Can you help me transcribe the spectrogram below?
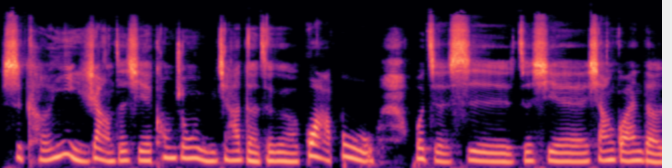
是可以让这些空中瑜伽的这个挂布，或者是这些相关的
